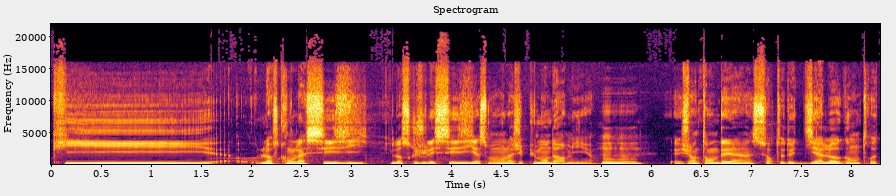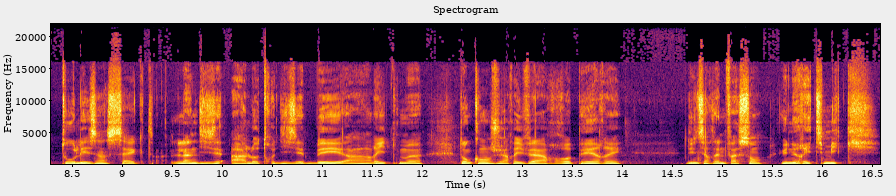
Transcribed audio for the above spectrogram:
qui, lorsqu'on l'a saisie, lorsque je l'ai saisie, à ce moment-là, j'ai pu m'endormir. Et j'entendais une sorte de dialogue entre tous les insectes. L'un disait A, l'autre disait B, à un rythme. Donc quand j'arrivais à repérer, d'une certaine façon, une rythmique,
